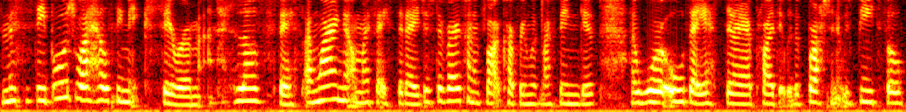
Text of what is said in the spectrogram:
And this is the Bourjois Healthy Mix Serum and I love this. I'm wearing it on my face today, just a very kind of light covering with my fingers. I wore it all day yesterday. I applied it with a brush and it was beautiful.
